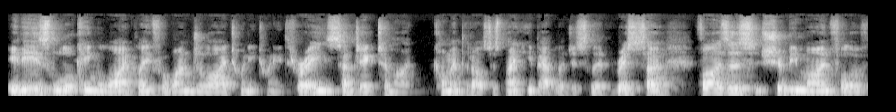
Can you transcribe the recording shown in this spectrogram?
it is looking likely for 1 July 2023, subject to my comment that I was just making about legislative risk. So advisors should be mindful of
